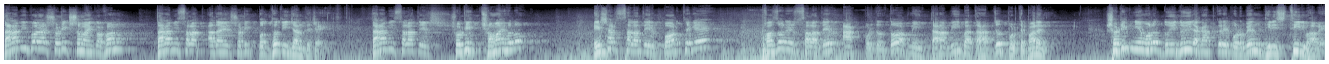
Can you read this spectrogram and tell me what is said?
তারাবি পড়ার সঠিক সময় কখন? তারাবি সালাত আদায়ের সঠিক পদ্ধতি জানতে চাই। তারাবি সালাতের সঠিক সময় হলো এশার সালাতের পর থেকে ফজরের সালাতের আগ পর্যন্ত আপনি তারাবি বা তাহাজ্জুদ পড়তে পারেন। সঠিক নিয়ম হলো দুই দুই রাকাত করে পড়বেন ধীর স্থিরভাবে।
